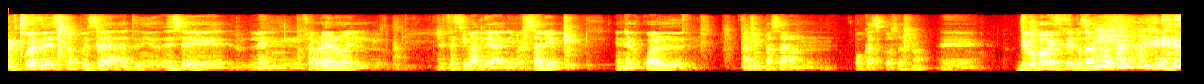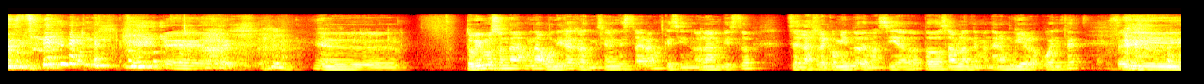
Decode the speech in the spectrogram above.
después de esto, pues ha, tenido ese, en febrero, el, el festival de aniversario, en el cual también pasaron pocas cosas, ¿no? Eh, digo, este, pasaron cosas. Este, eh, el- tuvimos una, una bonita transmisión en Instagram que si no la han visto, se las recomiendo demasiado. Todos hablan de manera muy elocuente. Y,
